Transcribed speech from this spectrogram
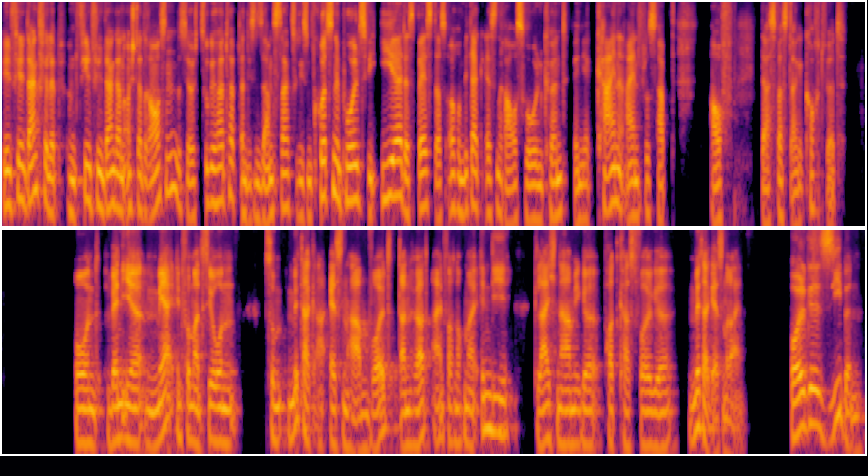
Vielen, vielen Dank, Philipp. Und vielen, vielen Dank an euch da draußen, dass ihr euch zugehört habt an diesem Samstag zu diesem kurzen Impuls, wie ihr das Beste aus eurem Mittagessen rausholen könnt, wenn ihr keinen Einfluss habt auf das, was da gekocht wird. Und wenn ihr mehr Informationen zum Mittagessen haben wollt, dann hört einfach nochmal in die gleichnamige Podcast-Folge Mittagessen rein. Folge 7.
